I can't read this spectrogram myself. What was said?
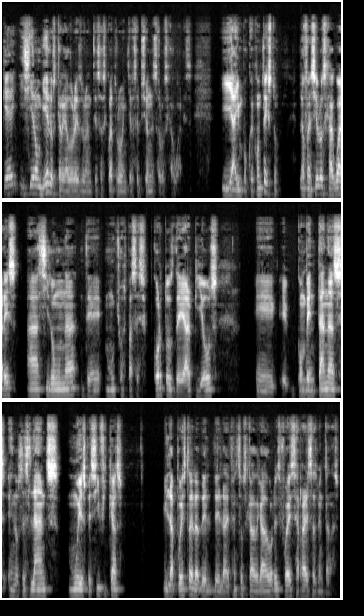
qué hicieron bien los cargadores durante esas cuatro intercepciones a los jaguares. Y hay un poco de contexto. La ofensiva de los Jaguares ha sido una de muchos pases cortos de RPOs eh, eh, con ventanas en los slants muy específicas y la apuesta de la, de la, defensa de los cargadores fue cerrar esas ventanas.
